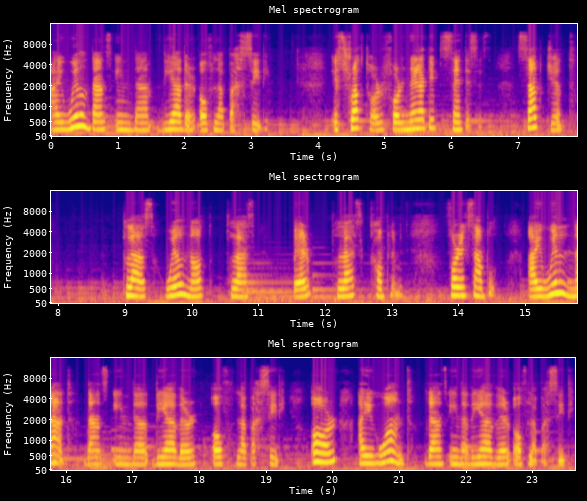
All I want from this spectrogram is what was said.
I will dance in the theater of La Paz City. Structure for negative sentences. Subject plus will not plus verb plus complement. For example, I will not dance in the theater of La Paz City, or I won't dance in the theater of La Paz City.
